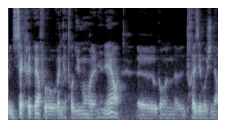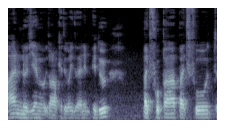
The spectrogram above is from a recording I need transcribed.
une sacrée perf aux 24 heures du Mans l'année dernière, euh, quand même 13e au général, 9e dans leur catégorie de LMP2. Pas de faux pas, pas de faute,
